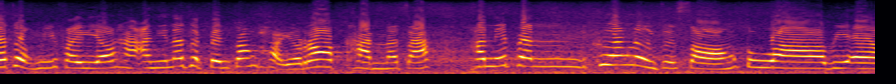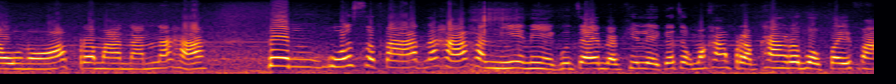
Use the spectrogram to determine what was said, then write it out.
กระจกมีไฟเลี้ยวนะคะอันนี้น่าจะเป็นกล้องถอยรอบคันนะจ๊ะคันนี้เป็นเครื่อง 1.2 ตัว VL เนาะประมาณนั้นนะคะปุ่มพุชสตาร์ทนะคะคันนี้นี่กุญแจแบบคีย์เลสกระจกมาข้างปรับข้างระบบไฟฟ้า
